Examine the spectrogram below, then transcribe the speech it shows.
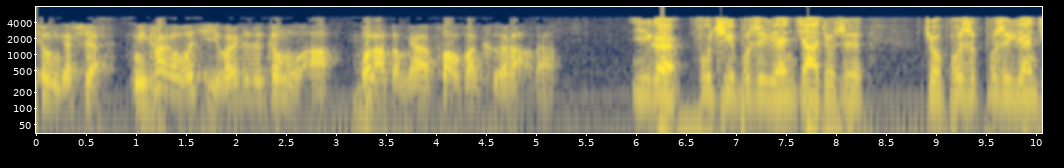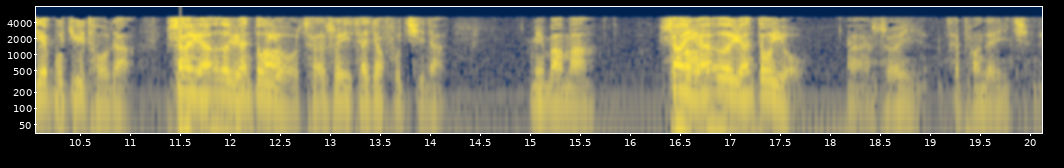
求你个事，你看看我媳妇儿就是跟我啊，我俩怎么样，犯不犯科啥的？一个夫妻不是冤家，就是就不是不是冤结不聚头的，善缘恶缘都有，才所以才叫夫妻的，明白吗？善缘啊恶缘都有啊，所以才放在一起的。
